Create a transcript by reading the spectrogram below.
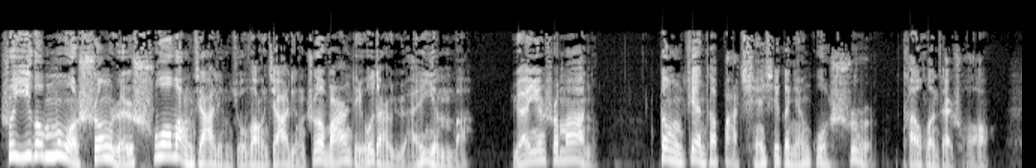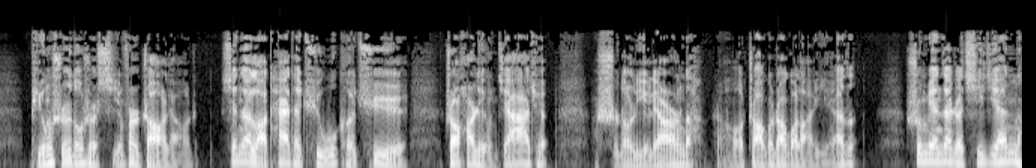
说一个陌生人说往家领就往家领，这玩意儿得有点原因吧？原因是嘛呢？邓健他爸前些个年过世了，瘫痪在床，平时都是媳妇儿照料着，现在老太太去无可去，正好领家去，拾掇力量的，然后照顾照顾老爷子，顺便在这期间呢，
